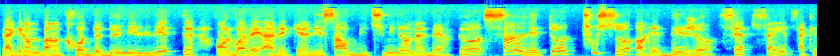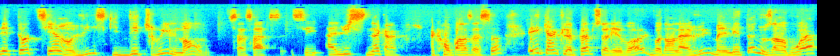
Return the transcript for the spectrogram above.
la grande banqueroute de 2008, on le voit avec, avec, euh, les sables bitumineux en Alberta. Sans l'État, tout ça aurait déjà fait faillite. Fait que l'État tient en vie ce qui détruit le monde. Ça, ça- c'est hallucinant quand, quand on pense à ça. Et quand le peuple se révolte, va dans la rue, ben, l'État nous envoie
